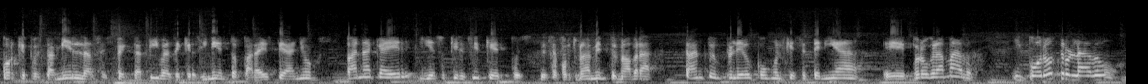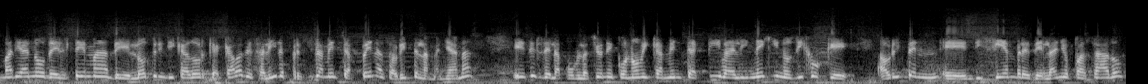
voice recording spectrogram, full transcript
porque pues también las expectativas de crecimiento para este año van a caer y eso quiere decir que pues desafortunadamente no habrá tanto empleo como el que se tenía eh, programado. Y por otro lado, Mariano, del tema del otro indicador que acaba de salir precisamente apenas ahorita en la mañana, es el de la población económicamente activa. El INEGI nos dijo que ahorita en, en diciembre del año pasado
